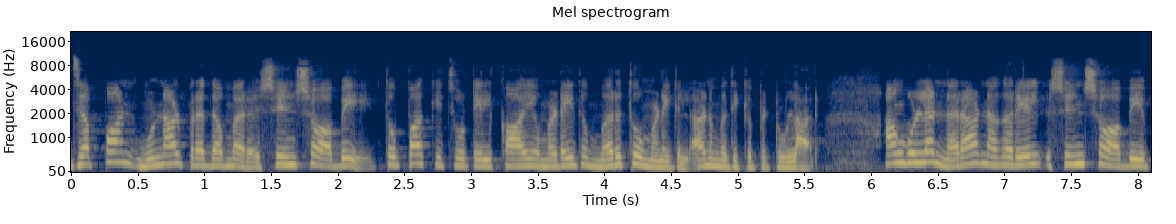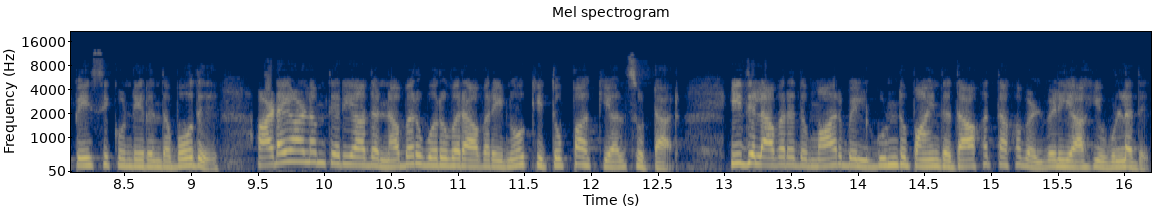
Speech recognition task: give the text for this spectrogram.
ஜப்பான் முன்னாள் பிரதமர் ஷின்ஷோ அபே துப்பாக்கிச் சூட்டில் காயமடைந்து மருத்துவமனையில் அனுமதிக்கப்பட்டுள்ளார். அங்குள்ள நரா நகரில் ஷின்ஷோ அபே பேசிக் கொண்டிருந்தபோது அடையாளம் தெரியாத நபர் ஒருவர் அவரை நோக்கி துப்பாக்கியால் சுட்டார். இதில் அவரது மார்பில் குண்டு பாய்ந்ததாக தகவல் வெளியாகியுள்ளது.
